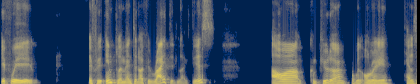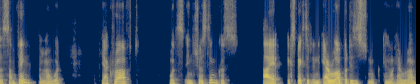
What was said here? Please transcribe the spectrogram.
if we if we implement it, or if we write it like this, our computer will already tells us something. I don't know what aircraft. What's interesting because I expected an error, but this is no, no error.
